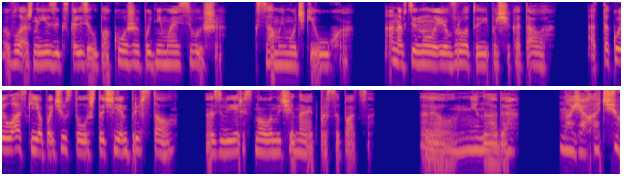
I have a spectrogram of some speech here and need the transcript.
Влажный язык скользил по коже, поднимаясь выше, к самой мочке уха. Она втянула ее в рот и пощекотала. От такой ласки я почувствовал, что член привстал, а зверь снова начинает просыпаться. «Эл, не надо». «Но я хочу»,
